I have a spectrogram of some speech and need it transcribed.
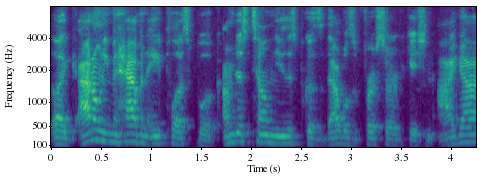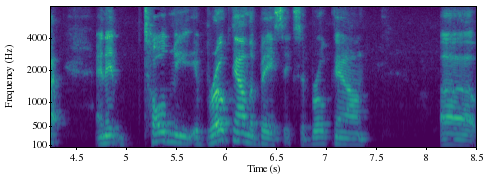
like I don't even have an A plus book. I'm just telling you this because that was the first certification I got, and it told me it broke down the basics. It broke down uh,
